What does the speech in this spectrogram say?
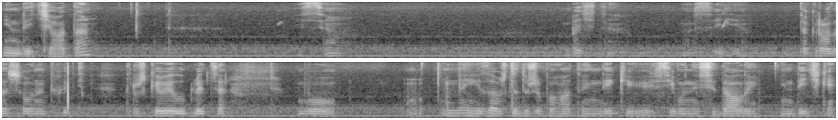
індичата. І все. Бачите? Ось є. Так рада, що вони трошки вилупляться, бо у неї завжди дуже багато індиків і всі вони сідали, індички.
